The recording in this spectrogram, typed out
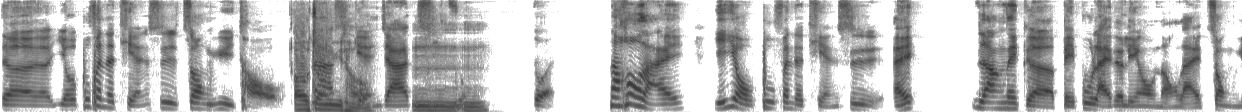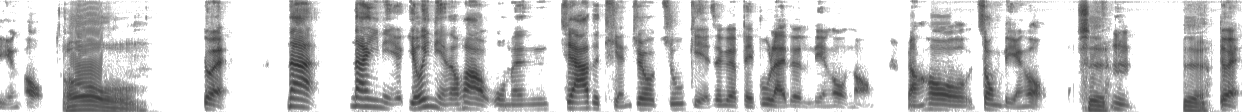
的有部分的田是种芋头，哦，种芋头给人家。嗯嗯。对。那后来也有部分的田是，哎，让那个北部来的莲藕农来种莲藕。哦。对。那那一年有一年的话，我们家的田就租给这个北部来的莲藕农。然后种莲藕，是，嗯，是，对。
